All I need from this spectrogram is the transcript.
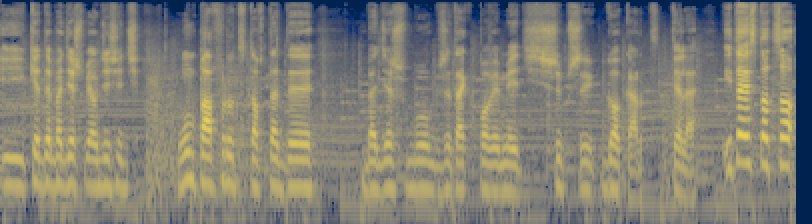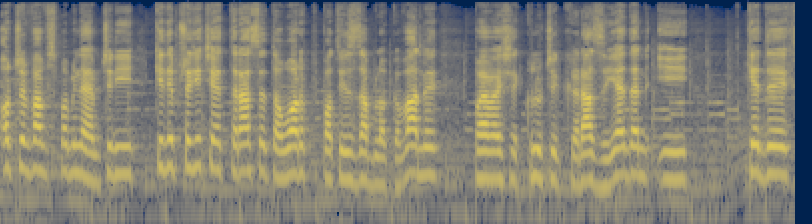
i kiedy będziesz miał 10 Wumpa Fruit to wtedy będziesz mógł, że tak powiem, mieć szybszy go-kart. Tyle. I to jest to, co, o czym wam wspominałem, czyli kiedy przejdziecie trasę, to warp pot jest zablokowany, pojawia się kluczyk razy jeden i kiedy ch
